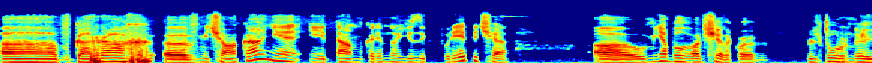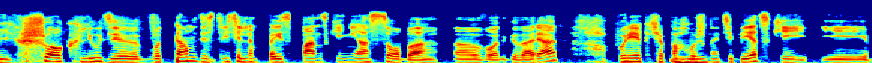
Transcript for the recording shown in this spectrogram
а, в горах а, в Мичоакане, и там коренной язык Пурепича. А, у меня был вообще такой культурный шок. Люди вот там действительно по-испански не особо э, вот говорят. Пурепича похож mm-hmm. на тибетский и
